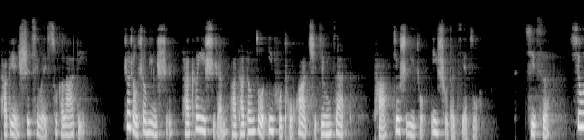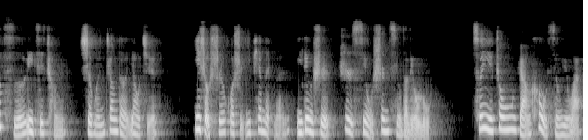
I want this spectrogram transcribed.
他便失其为苏格拉底。这种生命史才可以使人把它当做一幅图画去精赞，它就是一种艺术的杰作。其次，修辞立其成是文章的要诀。一首诗或是一篇美文，一定是至性深情的流露，存于中，然后行于外，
